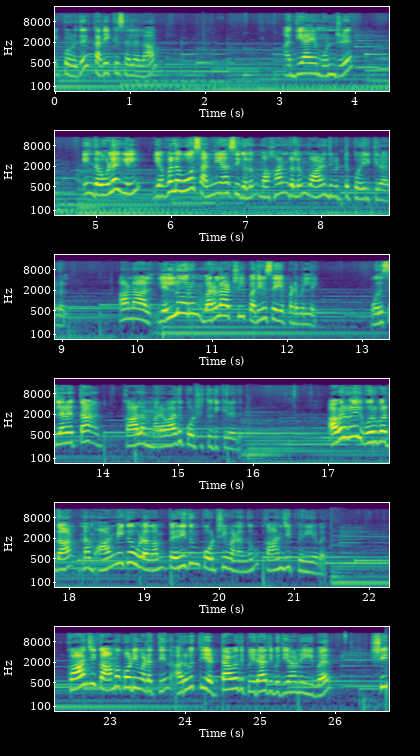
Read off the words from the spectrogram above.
இப்பொழுது கதைக்கு செல்லலாம். அத்தியாயம் ஒன்று இந்த உலகில் எவ்வளவோ சந்நியாசிகளும் மகான்களும் வாழ்ந்துவிட்டு போயிருக்கிறார்கள். ஆனால் எல்லோரும் வரலாற்றில் பதிவு செய்யப்படவில்லை. ஒரு சிலரைத்தான் காலம் மறவாது போற்றி துதிக்கிறது. அவர்களில் ஒருவர்தான் நம் ஆன்மீக உலகம் பெரிதும் போற்றி வணங்கும் காஞ்சி பெரியவர். காஞ்சி காமகோடி மடத்தின் அறுபத்தி எட்டாவது பீடாதிபதியான இவர் ஸ்ரீ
